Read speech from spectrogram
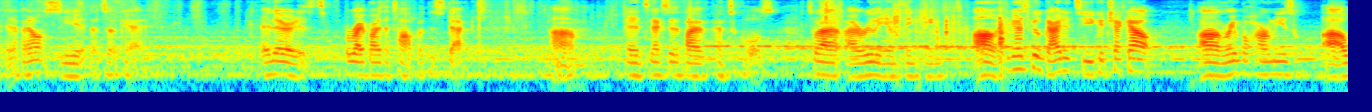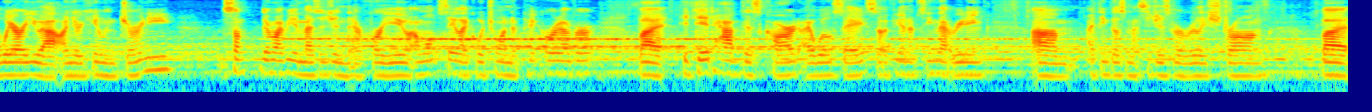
And if I don't see it, that's okay. And there it is, right by the top of this deck. Um, and it's next to the Five of Pentacles. So I, I really am thinking. Um, if you guys feel guided to, you could check out um, Rainbow Harmonies. Uh, where are you at on your healing journey? Some there might be a message in there for you. I won't say like which one to pick or whatever, but it did have this card. I will say. So if you end up seeing that reading, um, I think those messages were really strong. But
